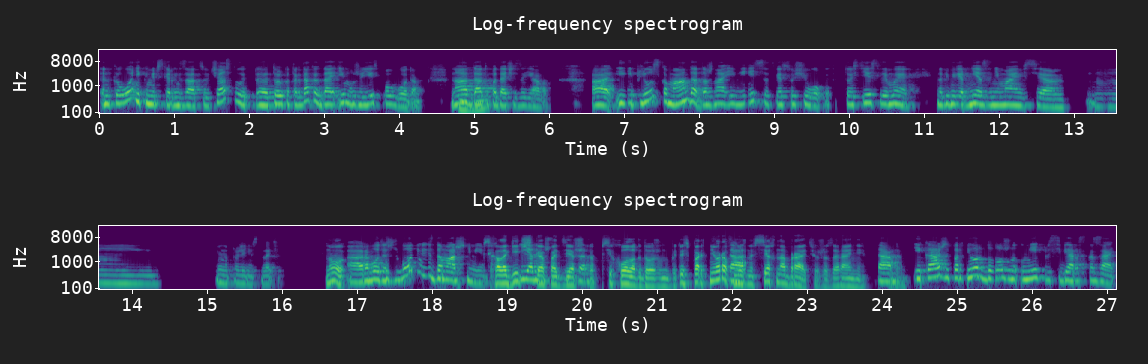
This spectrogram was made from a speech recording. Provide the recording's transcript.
НКО, некоммерческие организации участвуют э, только тогда, когда им уже есть полгода на угу. дату подачи заявок. А, и плюс команда должна иметь соответствующий опыт. То есть если мы например, не занимаемся, направлением сказать, ну, а, работой с животными, с домашними. Психологическая напишу, поддержка, да. психолог должен быть. То есть партнеров да. нужно всех набрать уже заранее. Да. да, и каждый партнер должен уметь про себя рассказать.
